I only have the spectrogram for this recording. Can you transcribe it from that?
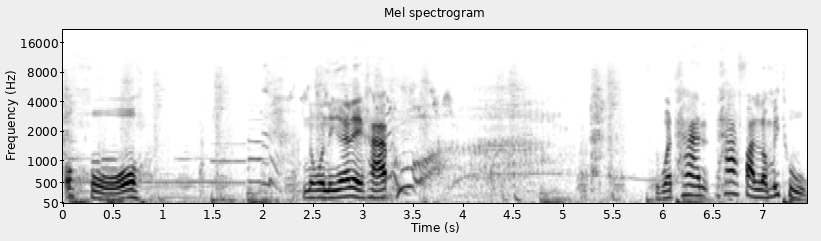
โอ้โห โนเนื้อเลยครับ หรือว่าท่าท่าฟันเราไม่ถูก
